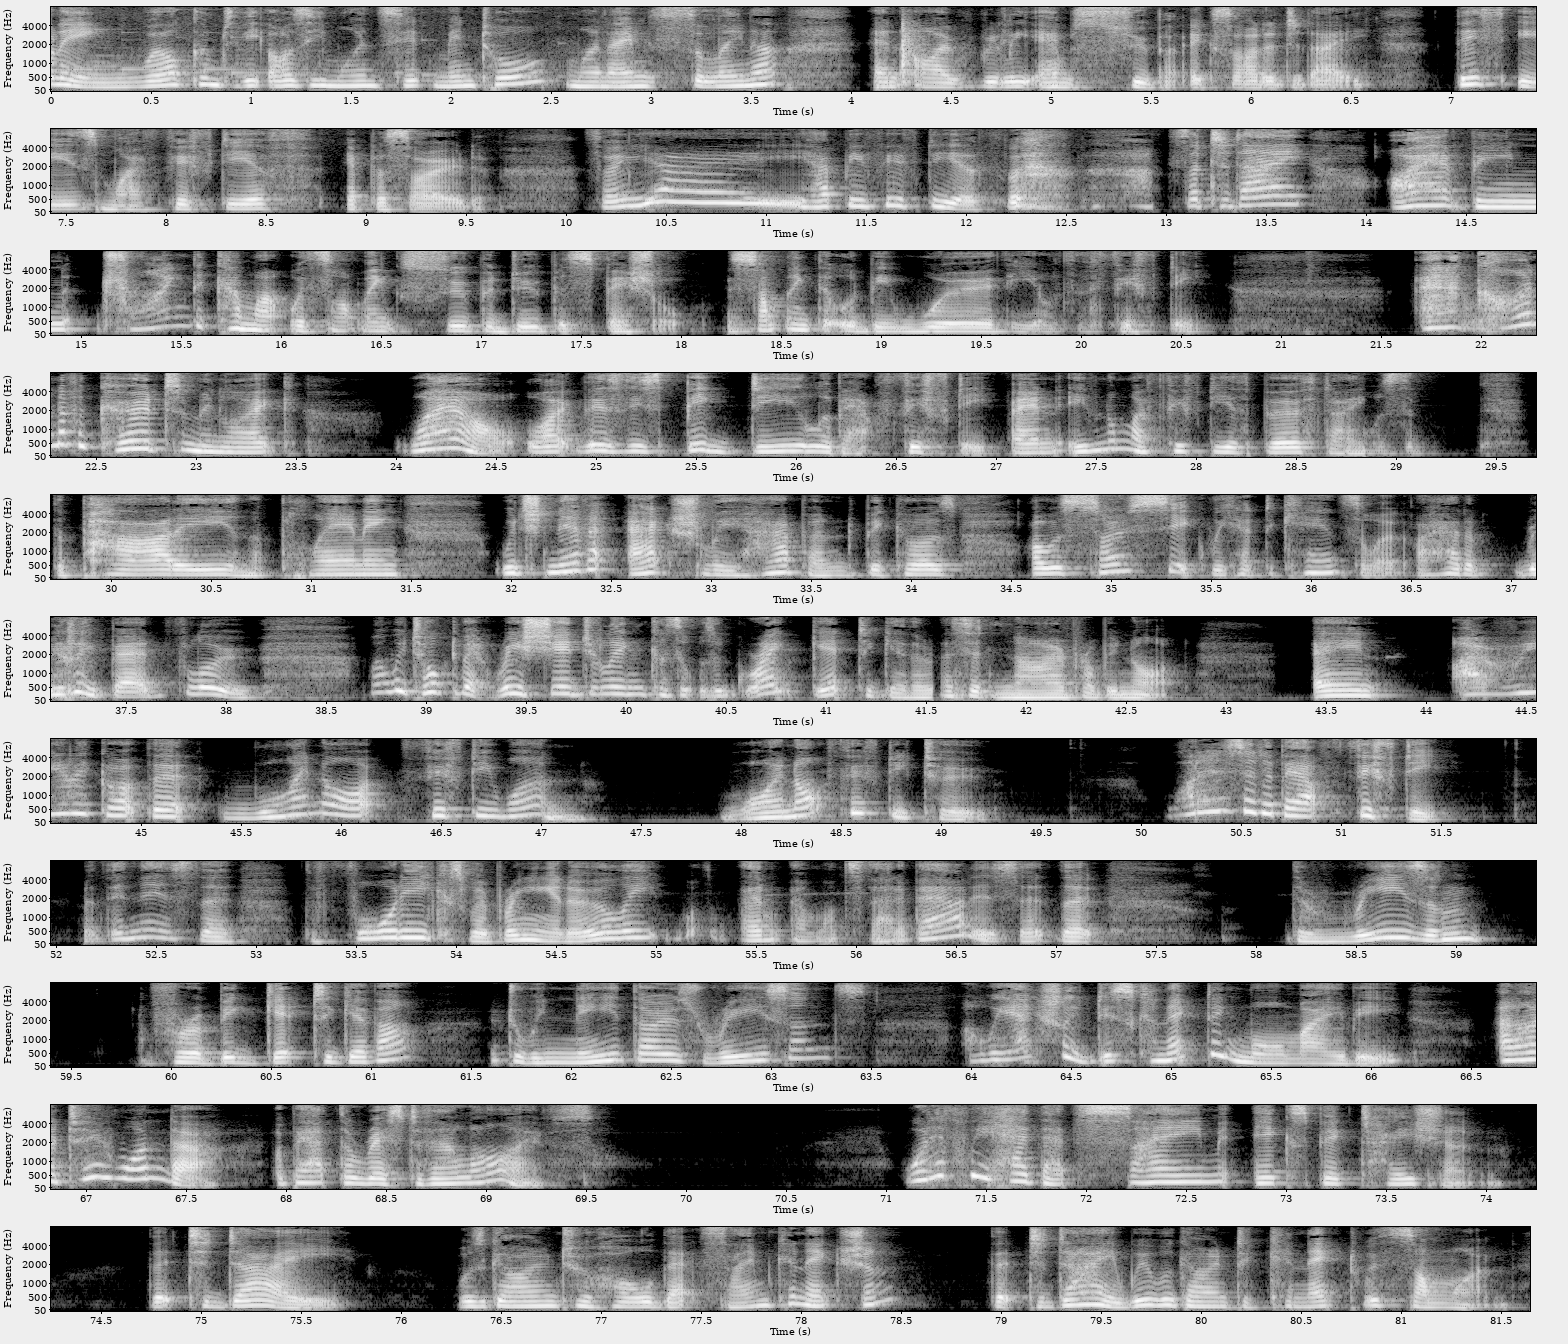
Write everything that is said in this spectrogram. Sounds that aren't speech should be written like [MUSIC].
morning. Welcome to the Aussie Mindset Mentor. My name is Selena and I really am super excited today. This is my 50th episode. So, yay, happy 50th. [LAUGHS] so, today I have been trying to come up with something super duper special, something that would be worthy of the 50. And it kind of occurred to me like, wow, like there's this big deal about 50. And even on my 50th birthday was the, the party and the planning, which never actually happened because I was so sick we had to cancel it. I had a [LAUGHS] really bad flu. When we talked about rescheduling because it was a great get together, I said, no, probably not. And I really got that why not 51? Why not 52? What is it about 50 but then there's the, the 40 because we're bringing it early. And, and what's that about? Is it that the reason for a big get together? Do we need those reasons? Are we actually disconnecting more, maybe? And I do wonder about the rest of our lives. What if we had that same expectation that today was going to hold that same connection, that today we were going to connect with someone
